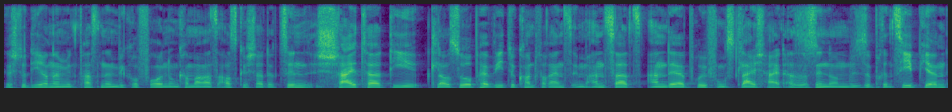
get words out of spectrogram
der Studierenden mit passenden Mikrofonen und Kameras ausgestattet sind, scheitert die Klausur per Videokonferenz im Ansatz an der Prüfungsgleichheit. Also es sind dann diese Prinzipien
